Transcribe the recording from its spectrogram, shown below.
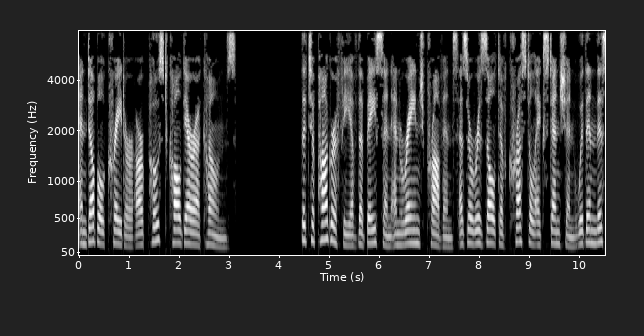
and Double Crater are post-caldera cones. The topography of the basin and range province is a result of crustal extension within this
